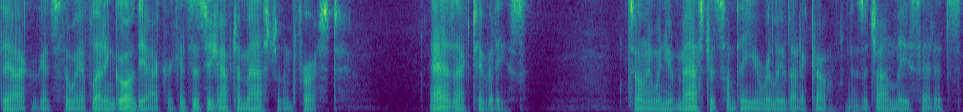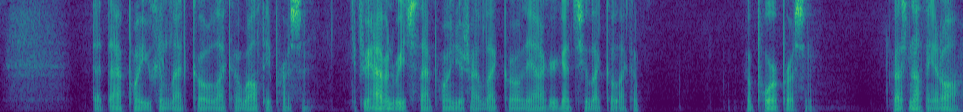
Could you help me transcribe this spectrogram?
the aggregates, the way of letting go of the aggregates is that you have to master them first as activities. It's only when you've mastered something you really let it go. As Ajaan Lee said, it's at that point you can let go like a wealthy person. If you haven't reached that point, you try to let go of the aggregates, you let go like a, a poor person who has nothing at all.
